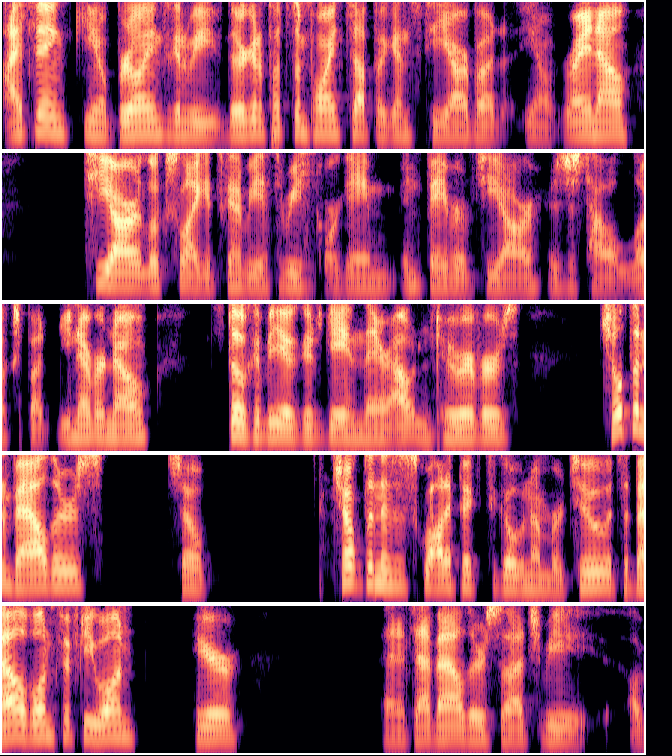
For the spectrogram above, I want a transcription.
I think you know Brillion's going to be. They're going to put some points up against TR, but you know right now TR looks like it's going to be a three score game in favor of TR, is just how it looks, but you never know. Still could be a good game there out in Two Rivers. Chilton Valders. So Chilton is a squad I picked to go number two. It's a battle of 151 here, and it's at Valders, so that should be a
